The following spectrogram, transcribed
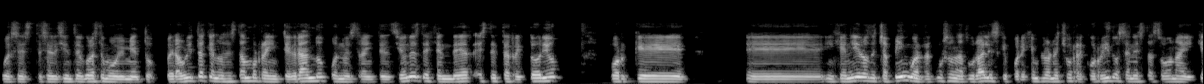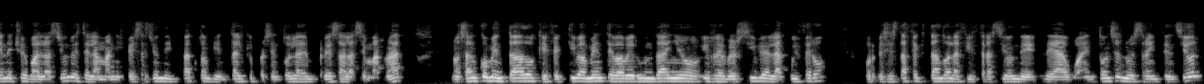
pues este, se desintegró este movimiento. Pero ahorita que nos estamos reintegrando, pues nuestra intención es defender este territorio porque eh, ingenieros de Chapingo en recursos naturales que, por ejemplo, han hecho recorridos en esta zona y que han hecho evaluaciones de la manifestación de impacto ambiental que presentó la empresa, la Semarnat, nos han comentado que efectivamente va a haber un daño irreversible al acuífero porque se está afectando la filtración de, de agua. Entonces, nuestra intención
